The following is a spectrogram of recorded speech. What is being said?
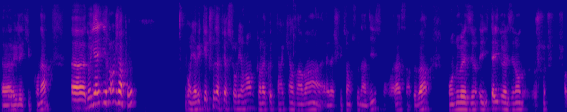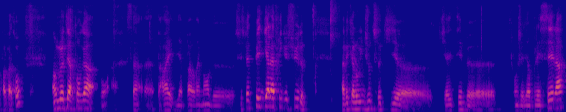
avec l'équipe qu'on a. donc il y a Irlande-Japon. Bon, il y avait quelque chose à faire sur l'Irlande quand la cote était à 15, à 20, elle a chuté en dessous d'un 10. Bon, voilà, c'est un peu bas. Bon, Italie, Nouvelle-Zélande, je ne parle pas trop. Angleterre, Tonga, bon, ça, euh, pareil, il n'y a pas vraiment de suspect. Pays de Galles, Afrique du Sud, avec Halloween Jones qui, euh, qui a été, euh, comment dire, blessé là.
